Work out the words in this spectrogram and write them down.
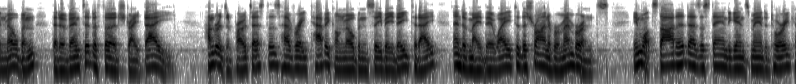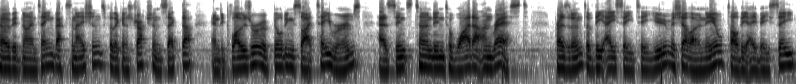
in Melbourne that have entered a third straight day. Hundreds of protesters have wreaked havoc on Melbourne's CBD today and have made their way to the Shrine of Remembrance. In what started as a stand against mandatory COVID 19 vaccinations for the construction sector and a closure of building site tea rooms, has since turned into wider unrest. President of the ACTU, Michelle O'Neill, told the ABC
